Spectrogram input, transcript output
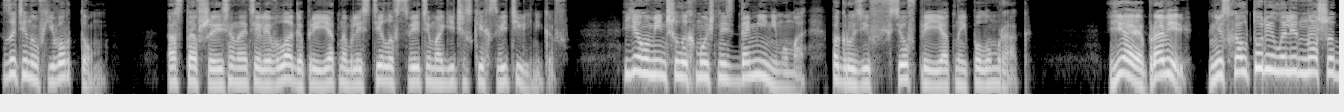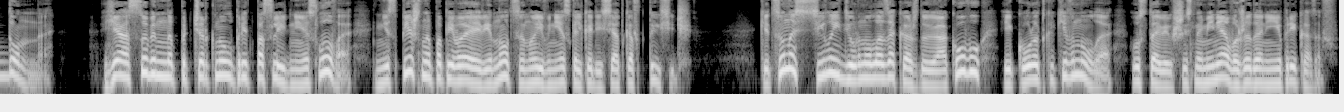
затянув его ртом. Оставшаяся на теле влага приятно блестела в свете магических светильников. Я уменьшил их мощность до минимума, погрузив все в приятный полумрак. «Яя, проверь, не схалтурила ли наша Донна?» Я особенно подчеркнул предпоследнее слово, неспешно попивая вино ценой в несколько десятков тысяч. Кицуна с силой дернула за каждую окову и коротко кивнула, уставившись на меня в ожидании приказов.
